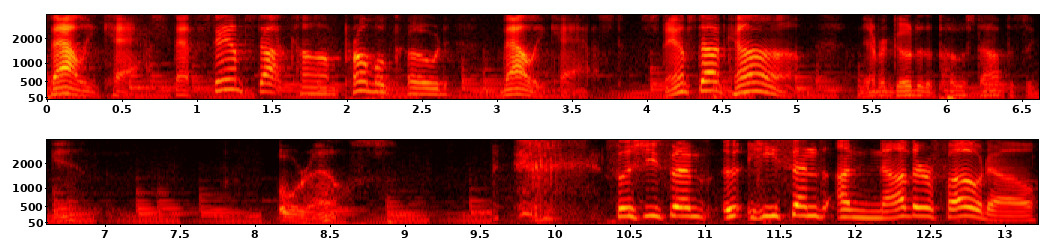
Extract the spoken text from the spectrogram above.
ValleyCast. That's stamps.com, promo code ValleyCast. Stamps.com. Never go to the post office again. Or else. So she sends uh, he sends another photo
